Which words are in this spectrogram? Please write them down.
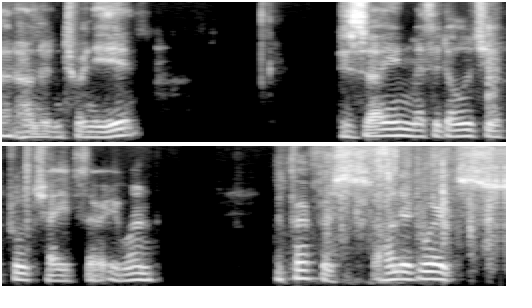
I had 128. Design, methodology, approach, I had 31. The purpose, 100 words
